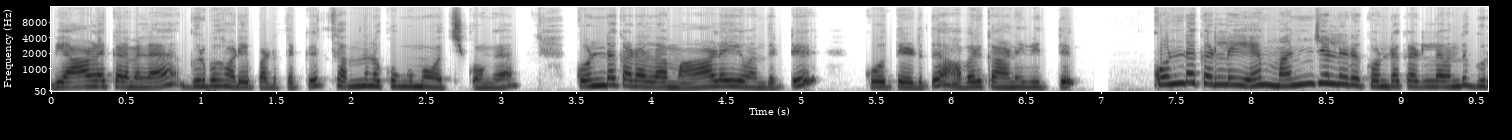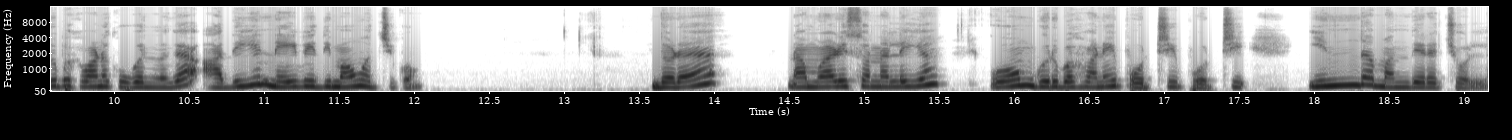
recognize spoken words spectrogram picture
வியாழக்கிழமையில குருபகனுடைய படத்துக்கு சந்தன குங்குமம் வச்சுக்கோங்க. கொண்டக்கடலை மாலையை வந்துட்டு கோத்து எடுத்து அவருக்கு அணிவித்து கொண்டக்கடலையே மஞ்சள் நிற கொண்டக்கடலை வந்து குரு பகவானுக்கு உகந்ததுங்க. அதையும் நெய்வேத்தியமாகவும் வச்சுக்கோங்க. இதோட நான் முன்னாடி சொன்னேன் இல்லையா? ஓம் குரு பகவானை போற்றி போற்றி. இந்த மந்திர சொல்ல.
